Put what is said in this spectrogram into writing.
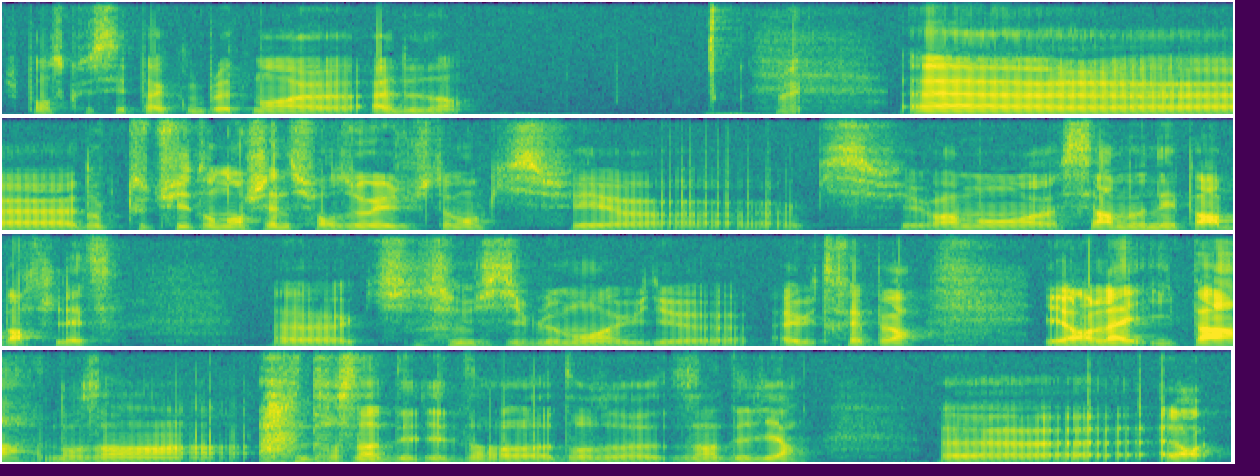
je pense que c'est pas complètement euh, anodin. donc tout de suite on enchaîne sur Zoé justement qui se fait, qui se fait vraiment sermonner par Bartlett, qui visiblement a eu, a eu très peur. Et alors là il part dans un, dans un, délire, dans, dans un délire euh, alors,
